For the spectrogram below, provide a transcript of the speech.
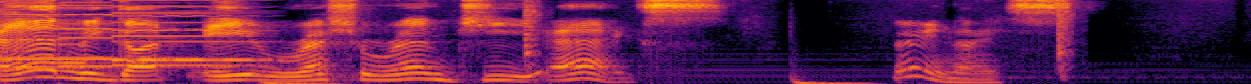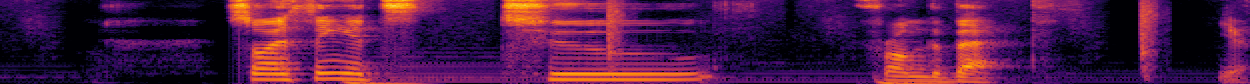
And we got a Reshiram GX. Very nice. So I think it's two from the back. Yeah.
